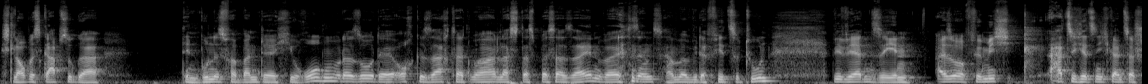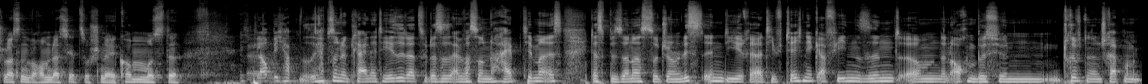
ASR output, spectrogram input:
ich glaube, es gab sogar den Bundesverband der Chirurgen oder so, der auch gesagt hat, oh, lass das besser sein, weil sonst haben wir wieder viel zu tun. Wir werden sehen. Also für mich hat sich jetzt nicht ganz erschlossen, warum das jetzt so schnell kommen musste. Ich glaube, ich habe ich hab so eine kleine These dazu, dass es einfach so ein Hype-Thema ist, dass besonders so JournalistInnen, die relativ technikaffin sind, ähm, dann auch ein bisschen trifft und dann schreibt man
